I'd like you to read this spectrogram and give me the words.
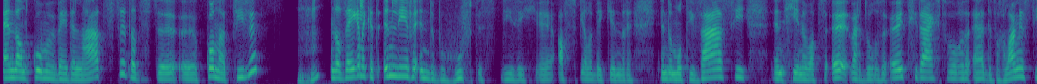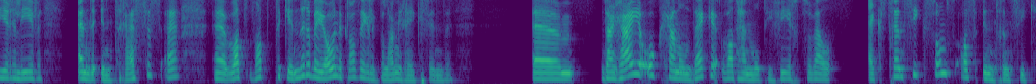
En dan komen we bij de laatste, dat is de uh, connatieve. Mm Dat is eigenlijk het inleven in de behoeftes die zich uh, afspelen bij kinderen. In de motivatie, in hetgene wat ze, waardoor ze uitgedaagd worden, de verlangens die er leven en de interesses. Uh, wat, wat de kinderen bij jou in de klas eigenlijk belangrijk vinden. Um, dan ga je ook gaan ontdekken wat hen motiveert, zowel extrinsiek soms als intrinsiek.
